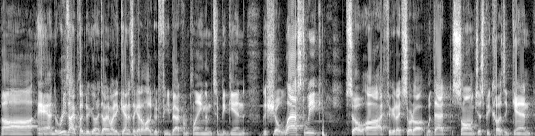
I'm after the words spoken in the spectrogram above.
Uh, and the reason I played Big Audio Dynamite again is I got a lot of good feedback from playing them to begin the show last week. So uh, I figured I'd start off with that song just because, again,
